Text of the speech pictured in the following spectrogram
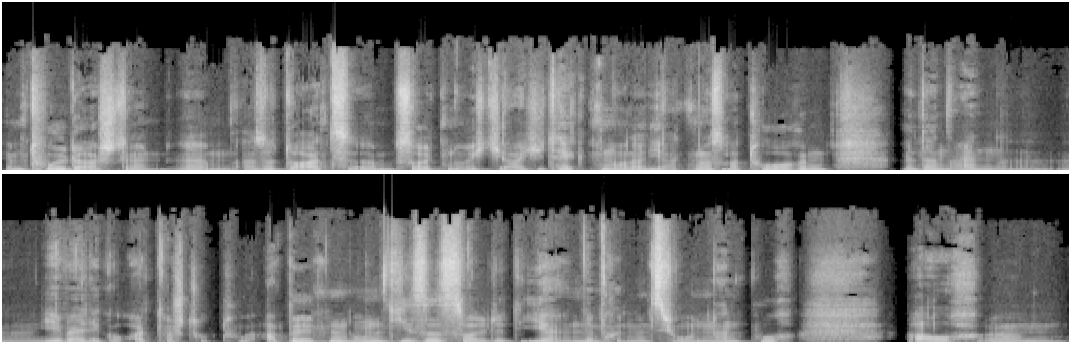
im Tool darstellen. Ähm, also dort ähm, sollten euch die Architekten oder die Administratoren äh, dann eine äh, jeweilige Ordnerstruktur abbilden und dieses solltet ihr in dem Konventionenhandbuch auch ähm,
